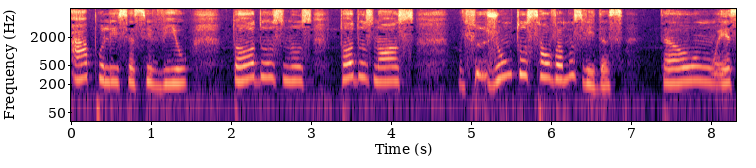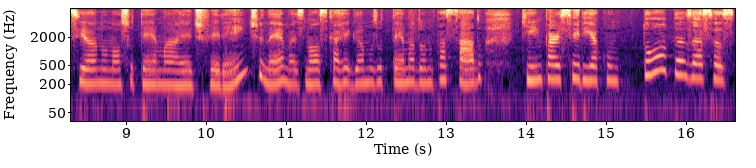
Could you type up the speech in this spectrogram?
a polícia civil, todos nos, todos nós juntos salvamos vidas. Então, esse ano o nosso tema é diferente, né? Mas nós carregamos o tema do ano passado, que em parceria com todas essas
